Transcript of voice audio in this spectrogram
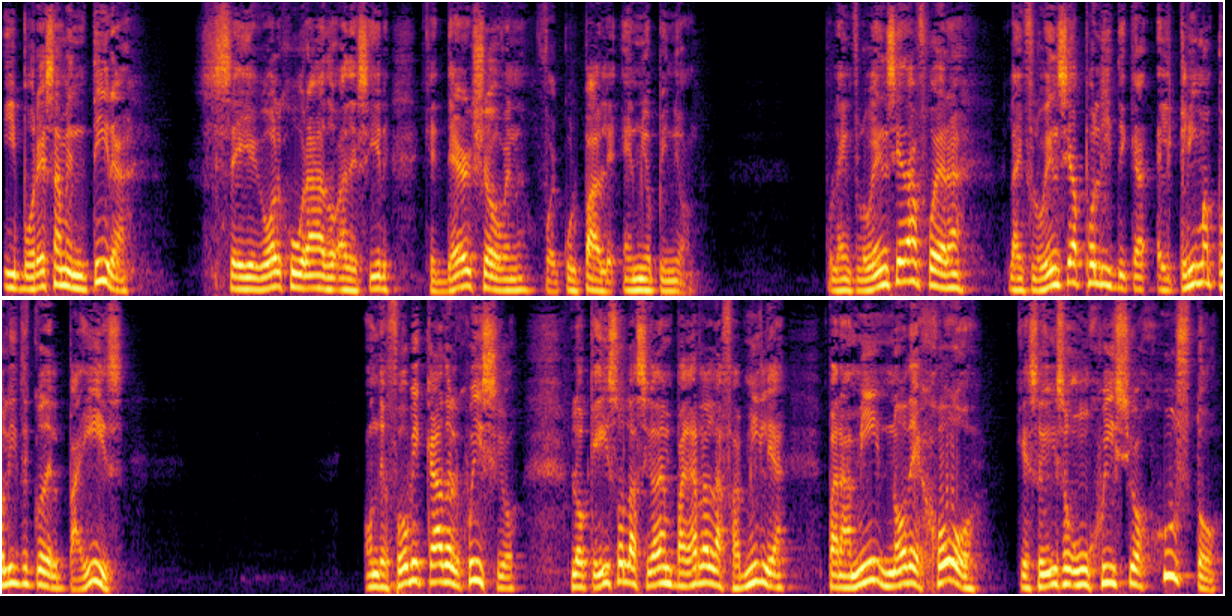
Y por esa mentira se llegó al jurado a decir que Derek Chauvin fue culpable, en mi opinión. Por la influencia de afuera, la influencia política, el clima político del país, donde fue ubicado el juicio, lo que hizo la ciudad en pagarle a la familia, para mí no dejó que se hizo un juicio justo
